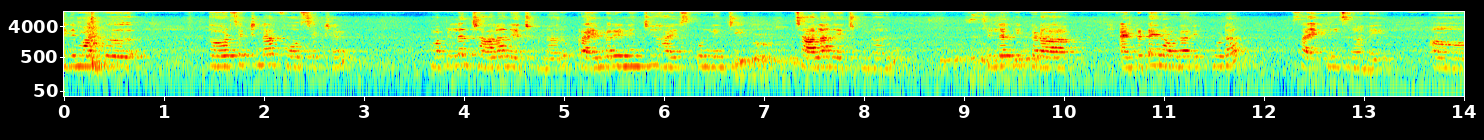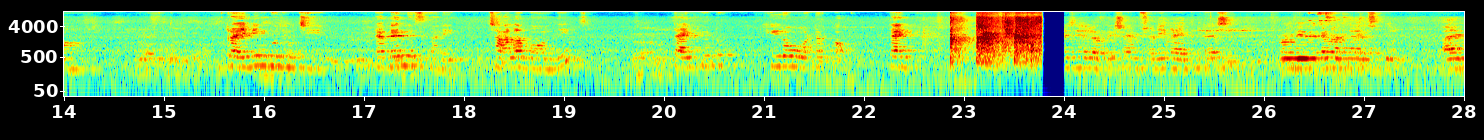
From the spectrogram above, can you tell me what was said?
ఇది మాకు third section or fourth section. మా పిల్లలు చాలా నేర్చుకున్నారు. ప్రైమరీ నుంచి హై స్కూల్ నుంచి చాలా నేర్చుకున్నారు. పిల్లలకి ఇక్కడ ఎంటర్టైన్ అవ్వడానికి కూడా సైకిల్స్ కానీ డ్రైవింగ్ గురించి అవేర్నెస్ కానీ చాలా బాగుంది. Thank you to Hero Water Park. Thank you. Hi, I'm studying ninth class from Vivekananda High School. I'm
